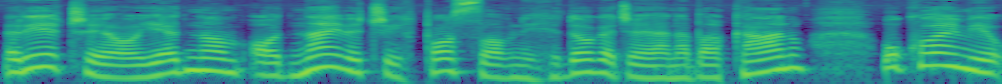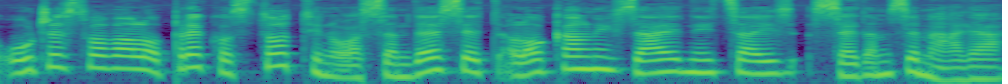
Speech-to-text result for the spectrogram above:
Riječ je o jednom od najvećih poslovnih događaja na Balkanu u kojem je učestvovalo preko 180 lokalnih zajednica iz sedam zemalja.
